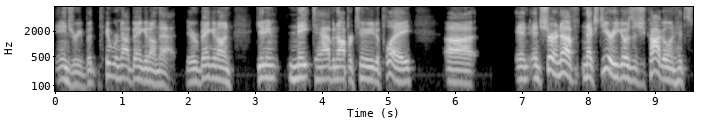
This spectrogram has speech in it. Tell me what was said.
injury, but they were not banking on that. They were banking on getting Nate to have an opportunity to play. Uh, and and sure enough, next year he goes to Chicago and hits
